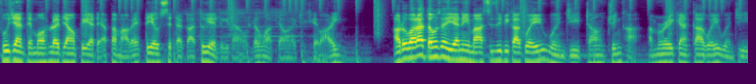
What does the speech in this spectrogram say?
ဖူးဂျန်တင်မောလွှဲပြောင်းပေးရတဲ့အပတ်မှာပဲတရုတ်စစ်တပ်ကသူ့ရဲ့လေတံကိုလုံးဝပြောင်းလဲပစ်ခဲ့ပါသည်။အော်တိုဘာလ30ရက်နေ့မှာ CCP ကာကွယ်ရေးဝန်ကြီးဒေါန်ဂျင်းဟာအမေရိကန်ကာကွယ်ရေးဝန်ကြီး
